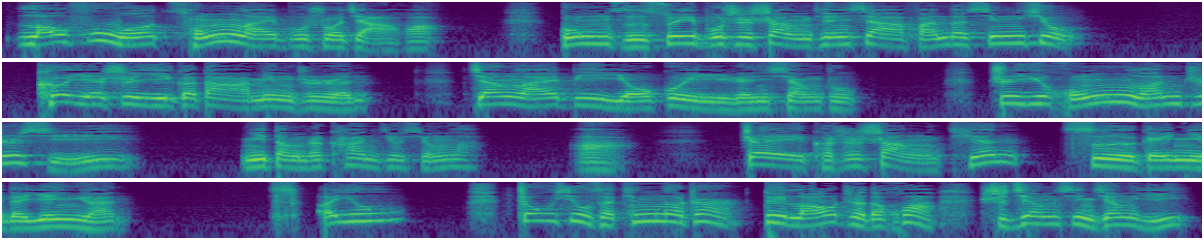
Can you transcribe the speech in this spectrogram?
老夫我从来不说假话。公子虽不是上天下凡的星宿，可也是一个大命之人，将来必有贵人相助。至于红鸾之喜。”你等着看就行了，啊，这可是上天赐给你的姻缘。哎呦，周秀才听到这儿，对老者的话是将信将疑。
